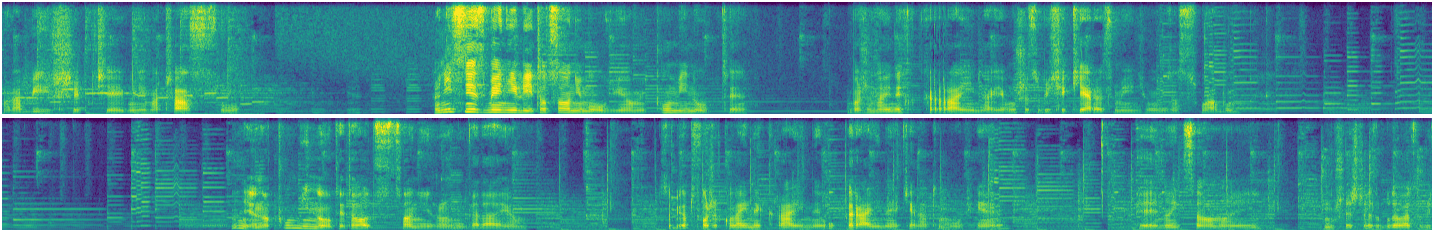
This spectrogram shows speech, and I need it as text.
Dobra, bij szybciej, bo nie ma czasu. No nic nie zmienili, to co oni mówią. Pół minuty. Chyba, że na innych krainach. Ja muszę sobie siekierę zmienić, bo za słabą. No Nie no, pół minuty, to co oni gadają? Sobie otworzę kolejne krainy, Ukrainy, jak ja na to mówię. Yy, No i co, no i muszę jeszcze zbudować sobie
